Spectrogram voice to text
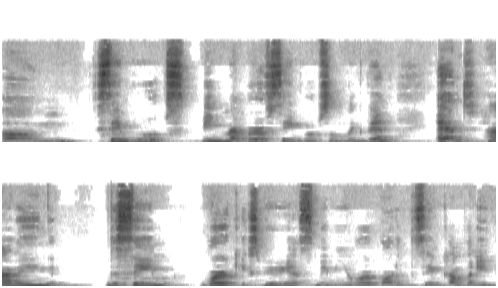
um, same groups, being member of same groups on LinkedIn, and having the same work experience. Maybe you were a part of the same company.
